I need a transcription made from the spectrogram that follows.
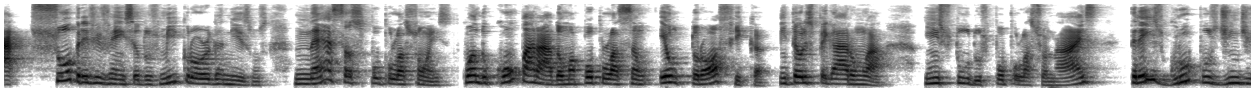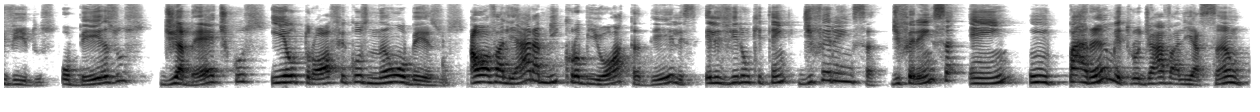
a sobrevivência dos micro-organismos nessas populações, quando comparado a uma população eutrófica, então eles pegaram lá em estudos populacionais três grupos de indivíduos: obesos, diabéticos e eutróficos não obesos. Ao avaliar a microbiota deles, eles viram que tem diferença. Diferença em um parâmetro de avaliação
